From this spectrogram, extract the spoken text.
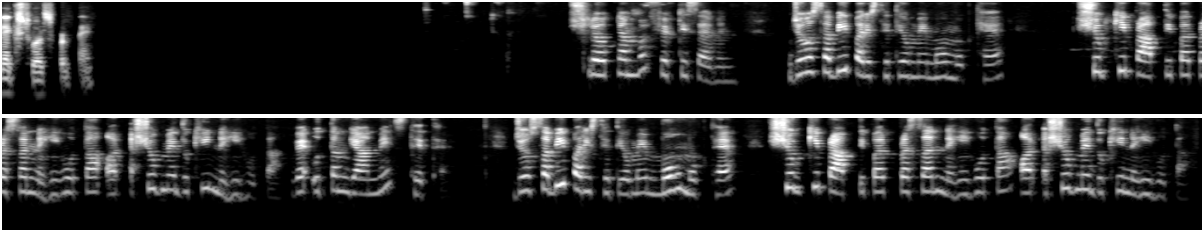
नेक्स्ट वर्ड्स पढ़ते हैं। श्लोक नंबर 57 जो सभी परिस्थितियों में मोह मुक्त है, शुभ की प्राप्ति पर प्रसन्न नहीं होता और अशुभ में दुखी नहीं होता, वह उत्तम ज्ञान में स्थित है। जो सभी परिस्थितियों में मोह मुक्त है, शुभ की प्राप्ति पर प्रसन्न नहीं होता और अशुभ में दुखी नहीं होता,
